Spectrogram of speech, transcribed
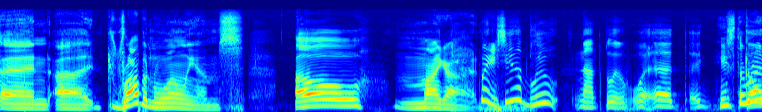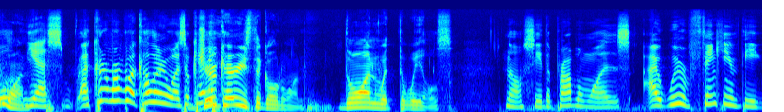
and uh, Robin Williams. Oh my God, Wait, is he the blue? Not the blue. What? Uh, uh, he's the red gold- one. Yes, I couldn't remember what color it was. Okay. Drew Carey's the gold one, the one with the wheels. No, see, the problem was I we were thinking of the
